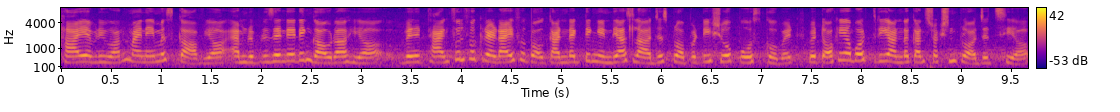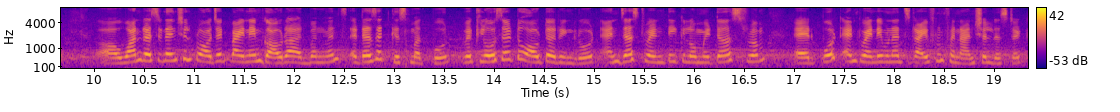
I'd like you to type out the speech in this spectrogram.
Hi everyone, my name is Kavya. I'm representing Gowra here. We're thankful for Credai for conducting India's largest property show post-COVID. We're talking about three under construction projects here. Uh, one residential project by name Gowra Urban Winds. It is at Kismatpur. We're closer to Outer Ring Road and just 20 kilometers from airport and 20 minutes drive from Financial District.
